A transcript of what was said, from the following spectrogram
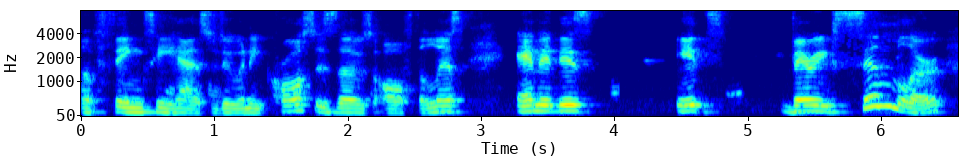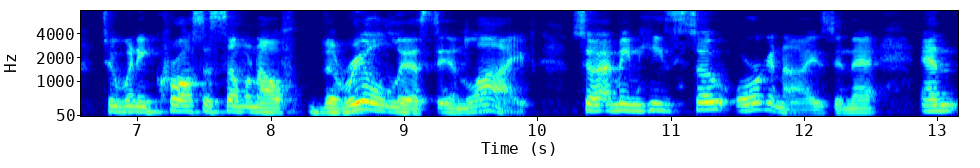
of things he has to do, and he crosses those off the list, and it is it's very similar to when he crosses someone off the real list in life. So, I mean, he's so organized in that. And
